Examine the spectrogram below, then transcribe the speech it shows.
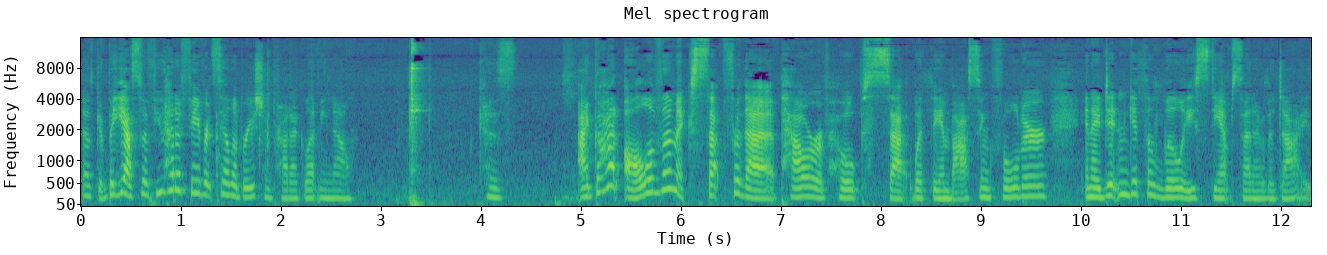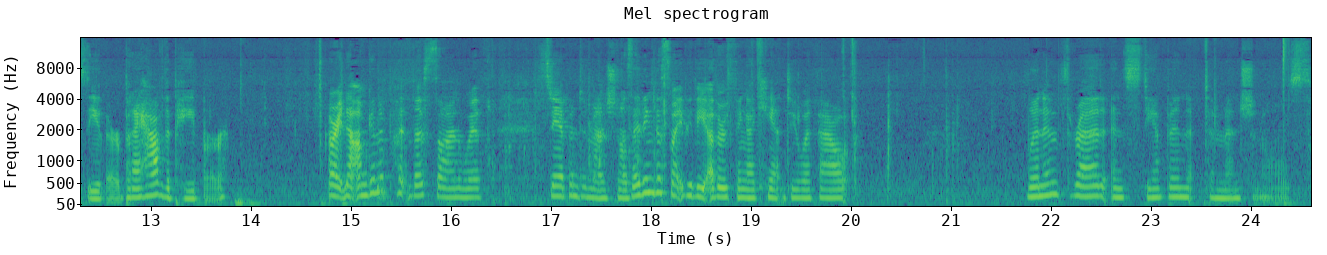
that's good. But yeah, so if you had a favorite celebration product, let me know. Because I got all of them except for the Power of Hope set with the embossing folder. And I didn't get the Lily stamp set or the dies either. But I have the paper. All right, now I'm going to put this on with Stampin' Dimensionals. I think this might be the other thing I can't do without. Linen thread and Stampin' Dimensionals.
